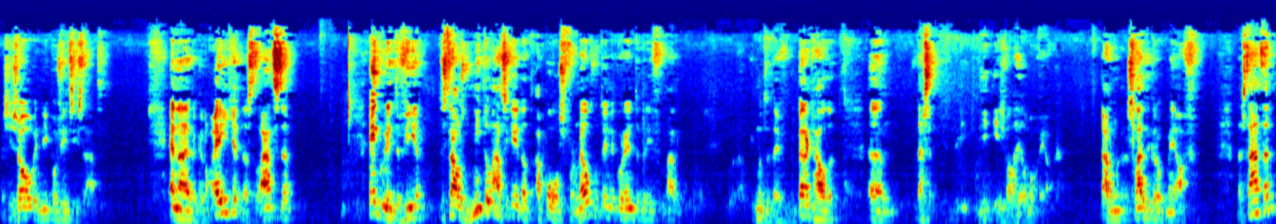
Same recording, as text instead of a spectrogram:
Als je zo in die positie staat. En dan heb ik er nog eentje, dat is de laatste. 1 Korinthe 4. Het is trouwens niet de laatste keer dat Apollos vermeld wordt in de Korinthebrief. Maar moet het even beperkt houden. Is, die, die, is wel heel mooi ook. Daarom sluit ik er ook mee af. Daar staat er.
